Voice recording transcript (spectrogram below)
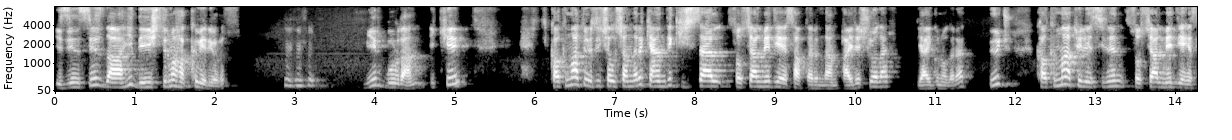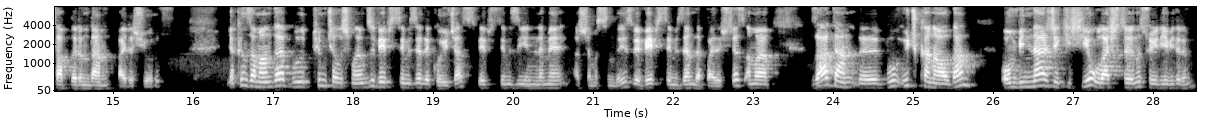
izinsiz dahi değiştirme hakkı veriyoruz. bir buradan. iki Kalkınma Atölyesi çalışanları kendi kişisel sosyal medya hesaplarından paylaşıyorlar yaygın olarak. Üç, Kalkınma Atölyesi'nin sosyal medya hesaplarından paylaşıyoruz. Yakın zamanda bu tüm çalışmalarımızı web sitemize de koyacağız. Web sitemizi yenileme aşamasındayız ve web sitemizden de paylaşacağız. Ama zaten e, bu üç kanaldan on binlerce kişiye ulaştığını söyleyebilirim.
